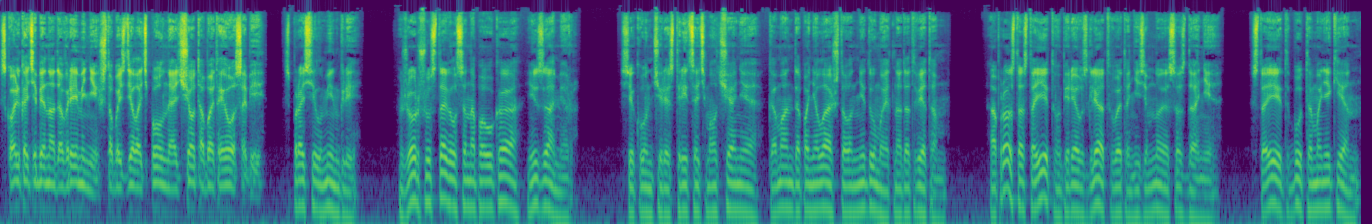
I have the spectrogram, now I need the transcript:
Сколько тебе надо времени, чтобы сделать полный отчет об этой особи? Спросил Мингли. Жорж уставился на паука и замер. Секунд через 30 молчания команда поняла, что он не думает над ответом, а просто стоит, уперев взгляд в это неземное создание. Стоит, будто манекен.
